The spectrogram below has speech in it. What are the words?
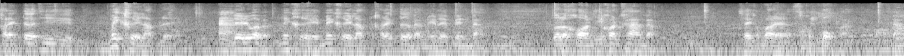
คาแรคเตอร์ที่ไม่เคยรับเลยอะเรียกได้ว่าแบบไม่เคยไม่เคยรับคาแรคเตอร์แบบนี้เลยเป็นแบบ ตัวละครที่ค่อนข้างแบบ ใช้คำว่าอะไรนะสกปรกอะแบบ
